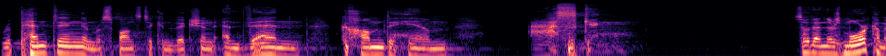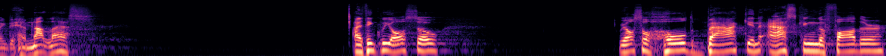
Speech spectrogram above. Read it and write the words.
repenting in response to conviction, and then come to Him asking. So then there's more coming to Him, not less. I think we also we also hold back in asking the Father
